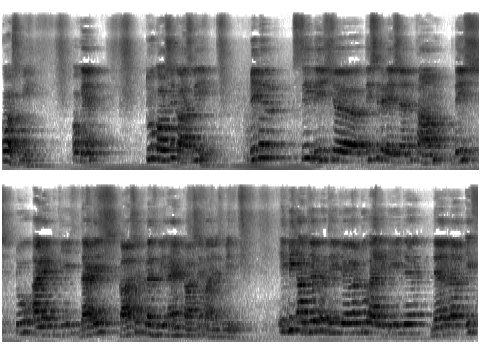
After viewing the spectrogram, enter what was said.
cos B. Okay. two cos A cos B. We will see this, uh, this relation from these two identities that is cos A plus B and cos A minus B. If we observe these uh, two identities, then uh, if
